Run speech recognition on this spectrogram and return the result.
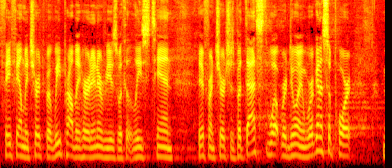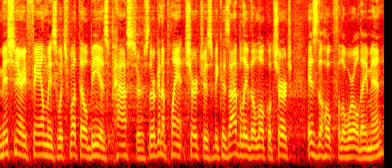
Faith Family Church, but we probably heard interviews with at least 10 different churches. But that's what we're doing. We're going to support missionary families, which what they'll be is pastors. They're going to plant churches because I believe the local church is the hope for the world. Amen?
